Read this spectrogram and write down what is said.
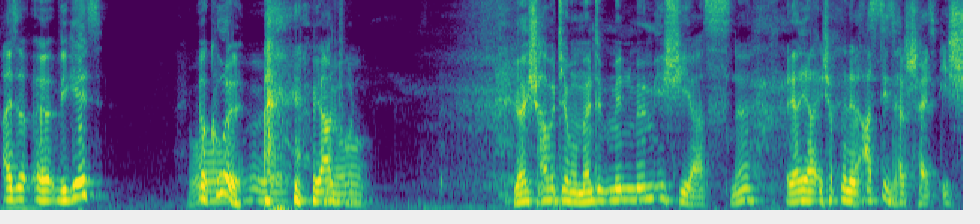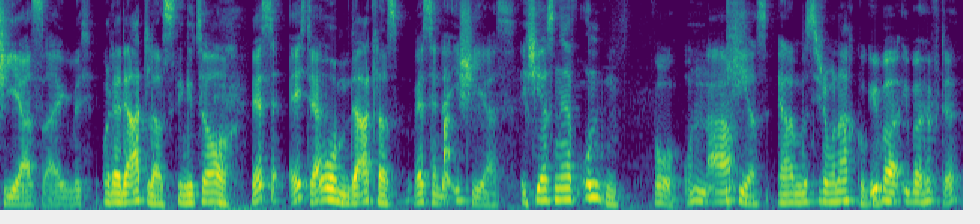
Also, äh, wie geht's? Ja, cool. Wir Ja, antworten. ja ich habe ja im Moment mit, mit dem Ischias, ne? Ja, ja, ich hab mir den Was ist Atlas. dieser scheiß Ischias eigentlich? Oder der Atlas, den gibt's ja auch. Wer ist der? Echt, ja? Oben, der Atlas. Wer ist denn der Ischias? Ischias-Nerv unten. Wo? Unten Arsch? Ischias. Ja, müsste ich nochmal nachgucken. Über, über Hüfte?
